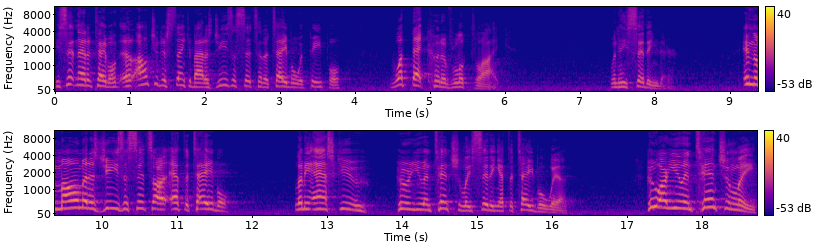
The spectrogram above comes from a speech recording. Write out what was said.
He's sitting at a table. Uh, I want you to just think about as Jesus sits at a table with people, what that could have looked like when he's sitting there. In the moment as Jesus sits uh, at the table, let me ask you who are you intentionally sitting at the table with? Who are you intentionally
